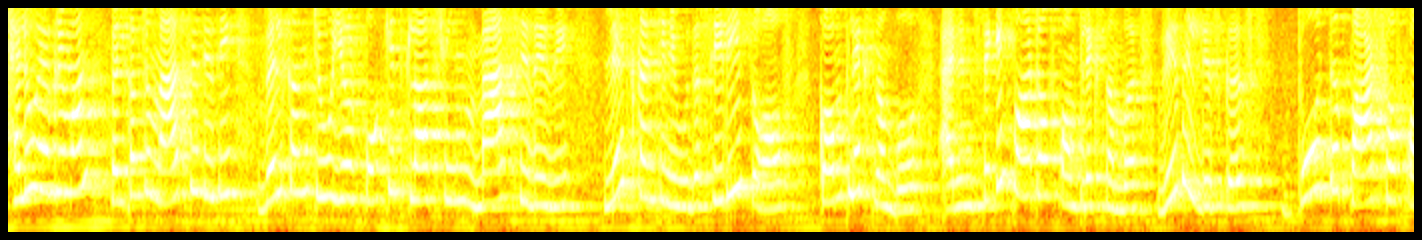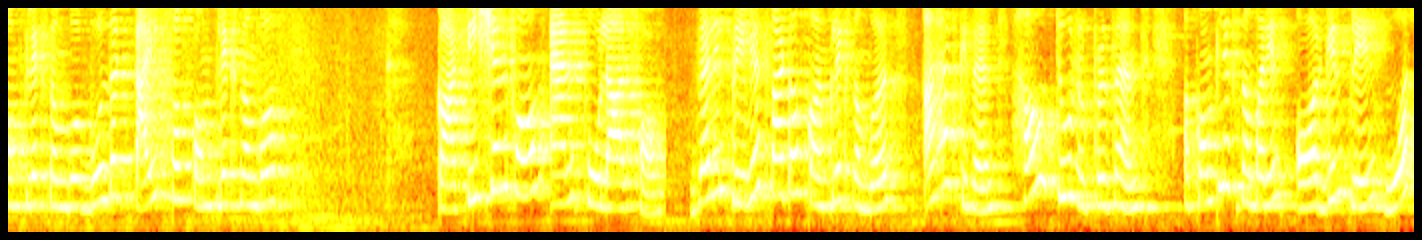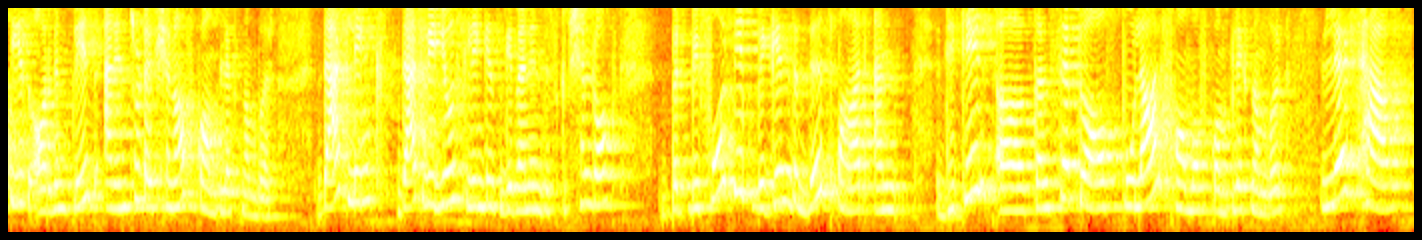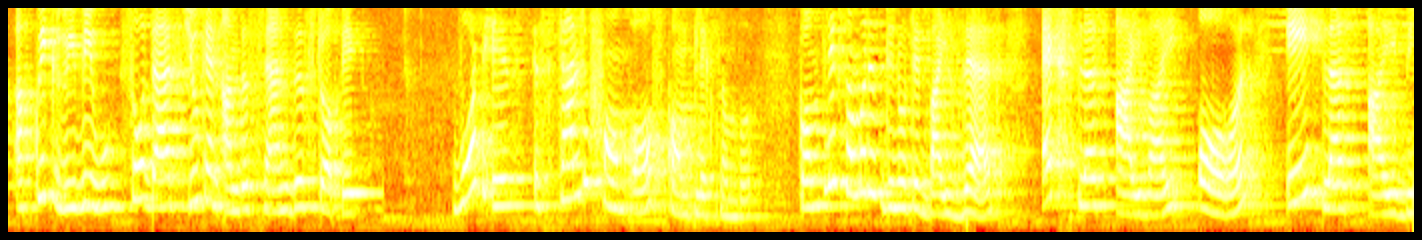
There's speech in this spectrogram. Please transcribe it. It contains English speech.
Hello everyone, welcome to Maths is Easy. Welcome to your pocket classroom Maths is Easy. Let's continue the series of complex number and in second part of complex number we will discuss both the parts of complex number, both the types of complex number, Cartesian form and polar form. Well, in previous part of complex number, I have given how to represent a complex number in Argand plane, what is Argand planes and introduction of complex number. That links, that video's link is given in description box. But before we begin the, this part and detailed uh, concept of polar form of complex number, let's have a quick review so that you can understand this topic. What is a standard form of complex number? Complex number is denoted by Z, x plus iy or a plus ib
